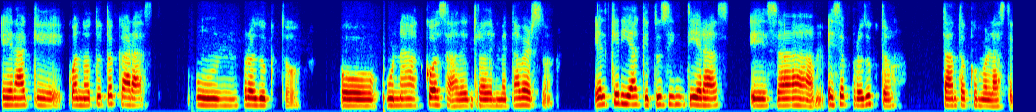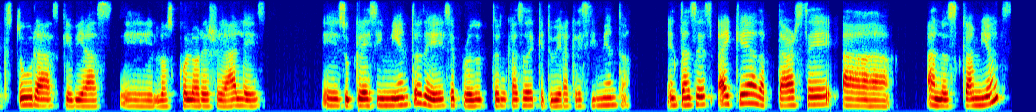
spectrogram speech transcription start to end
era que cuando tú tocaras un producto o una cosa dentro del metaverso, él quería que tú sintieras esa, ese producto, tanto como las texturas, que vieras eh, los colores reales, eh, su crecimiento de ese producto en caso de que tuviera crecimiento. Entonces hay que adaptarse a, a los cambios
